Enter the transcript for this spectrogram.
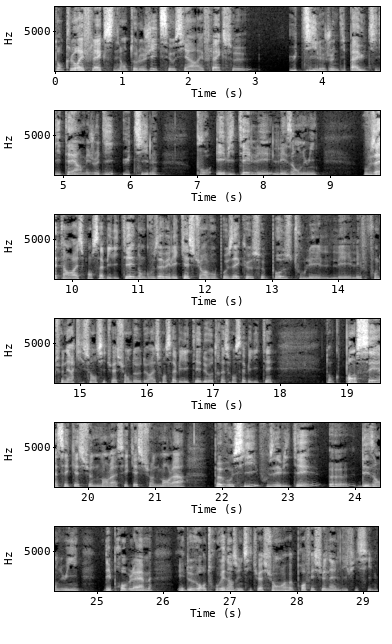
Donc le réflexe déontologique, c'est aussi un réflexe utile, je ne dis pas utilitaire, mais je dis utile, pour éviter les ennuis vous êtes en responsabilité, donc vous avez les questions à vous poser que se posent tous les, fonctionnaires qui sont en situation de, responsabilité, de haute responsabilité. Donc pensez à ces questionnements-là. Ces questionnements-là peuvent aussi vous éviter euh, des ennuis, des problèmes et de vous retrouver dans une situation euh, professionnelle difficile.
